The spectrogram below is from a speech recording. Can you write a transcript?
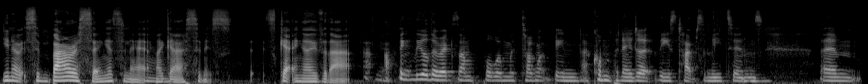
you know, it's embarrassing, isn't it? I Mm. guess, and it's it's getting over that. I- Yeah. I think the other example when we're talking about being accompanied at these types of meetings, um,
